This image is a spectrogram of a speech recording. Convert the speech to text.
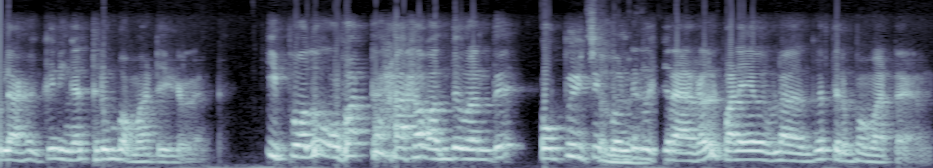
உலகுக்கு நீங்கள் திரும்ப மாட்டீர்கள். இப்போது ஒவ்வொருத்தராக வந்து வந்து ஒப்பிச்சு கொண்டு இருக்கிறார்கள் பழைய உலகுக்கு திரும்ப மாட்டார்கள்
